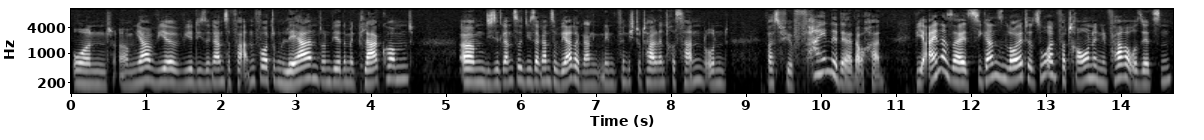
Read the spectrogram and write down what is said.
Und ähm, ja, wie er, diese ganze Verantwortung lernt und wie er damit klarkommt, ähm, diese ganze, dieser ganze Werdegang, den finde ich total interessant und was für Feinde der da auch hat. Wie einerseits die ganzen Leute so ein Vertrauen in den Pharao setzen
